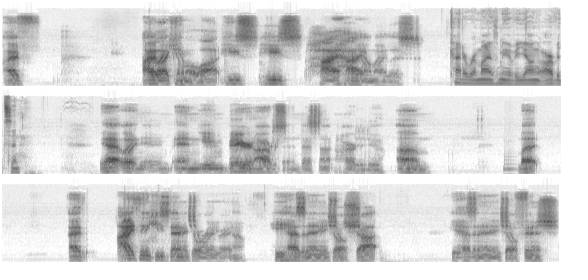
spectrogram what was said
I've I like him a lot. He's he's high high on my list. Kind of reminds me of a young Arvidsson. Yeah, and, and even bigger than Iverson. That's not hard to do. Um, but I I think he's NHL ready right now. He has an NHL shot. He has an NHL finish,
